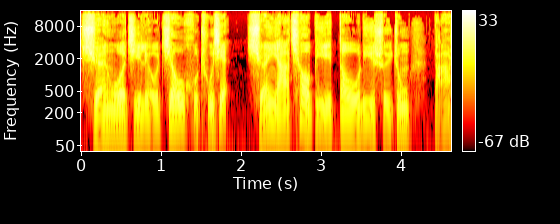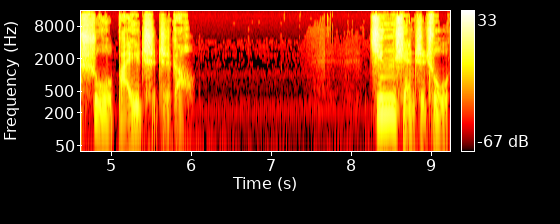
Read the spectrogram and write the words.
漩涡激流交互出现，悬崖峭壁陡立水中达数百尺之高。惊险之处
